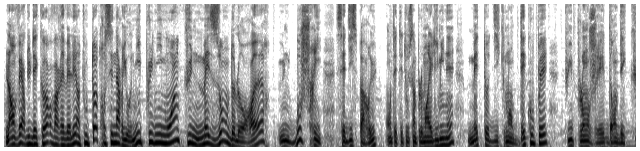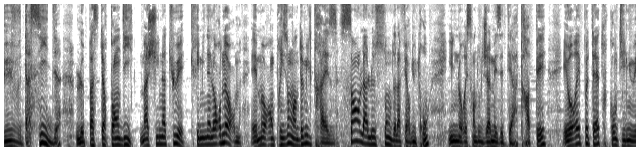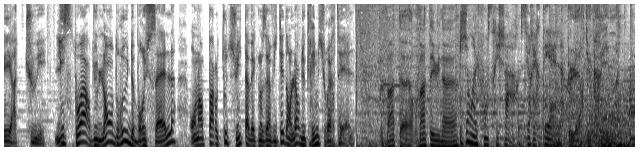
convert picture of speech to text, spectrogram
L'envers du décor va révéler un tout autre scénario, ni plus ni moins qu'une maison de l'horreur une boucherie. Ces disparus ont été tout simplement éliminés, méthodiquement découpés, puis plongés dans des cuves d'acide. Le pasteur Pandy, machine à tuer, criminel hors norme, est mort en prison en 2013. Sans la leçon de l'affaire du trou, il n'aurait sans doute jamais été attrapé et aurait peut-être continué à tuer. L'histoire du Landru de Bruxelles, on en parle tout de suite avec nos invités dans l'heure du crime sur RTL. 20h, 21h. Jean-Alphonse Richard sur RTL. L'heure du crime.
